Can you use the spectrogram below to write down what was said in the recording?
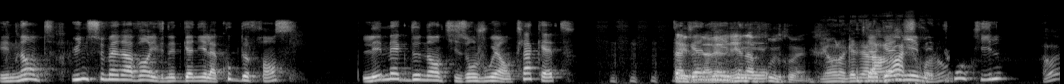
Et Nantes, une semaine avant, ils venaient de gagner la Coupe de France. Les mecs de Nantes, ils ont joué en claquette. T'as gagné. rien à foutre, ouais. Et on a gagné à la gagné, mais tranquille. Ah ouais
